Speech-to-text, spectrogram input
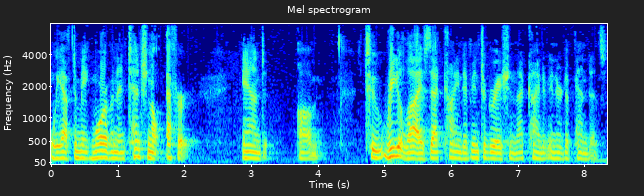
we have to make more of an intentional effort and um, to realize that kind of integration, that kind of interdependence.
